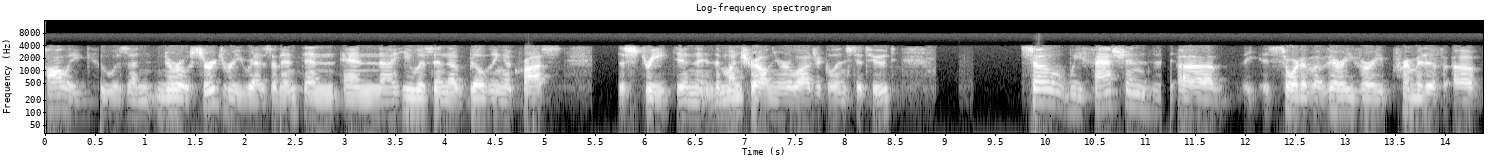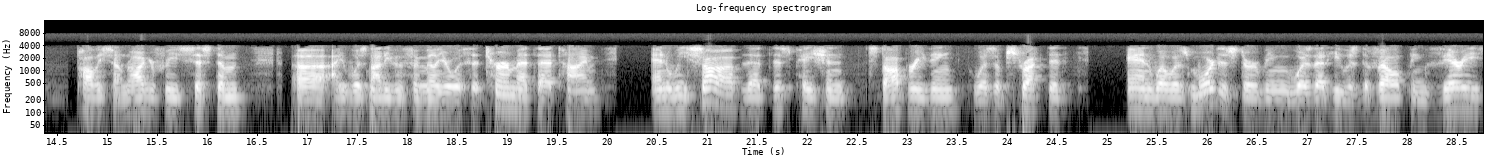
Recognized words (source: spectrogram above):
colleague who was a neurosurgery resident, and and uh, he was in a building across the street in, in the Montreal Neurological Institute. So we fashioned uh, sort of a very very primitive uh, polysomnography system. Uh, I was not even familiar with the term at that time, and we saw that this patient stopped breathing, was obstructed and what was more disturbing was that he was developing very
